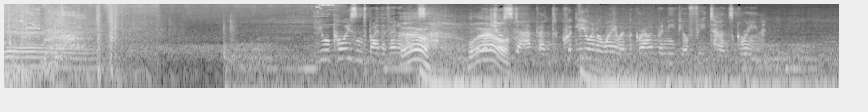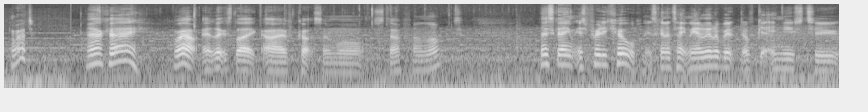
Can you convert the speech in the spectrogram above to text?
Yeah. You were poisoned by the venom. Oh, Watch your step and quickly run away when the ground beneath your feet turns green. What? Okay. Well, it looks like I've got some more stuff unlocked. This game is pretty cool. It's going to take me a little bit of getting used to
